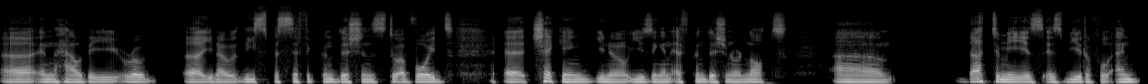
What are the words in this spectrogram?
uh, and how they wrote uh, you know these specific conditions to avoid uh, checking you know using an if condition or not. Um, that to me is is beautiful. And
